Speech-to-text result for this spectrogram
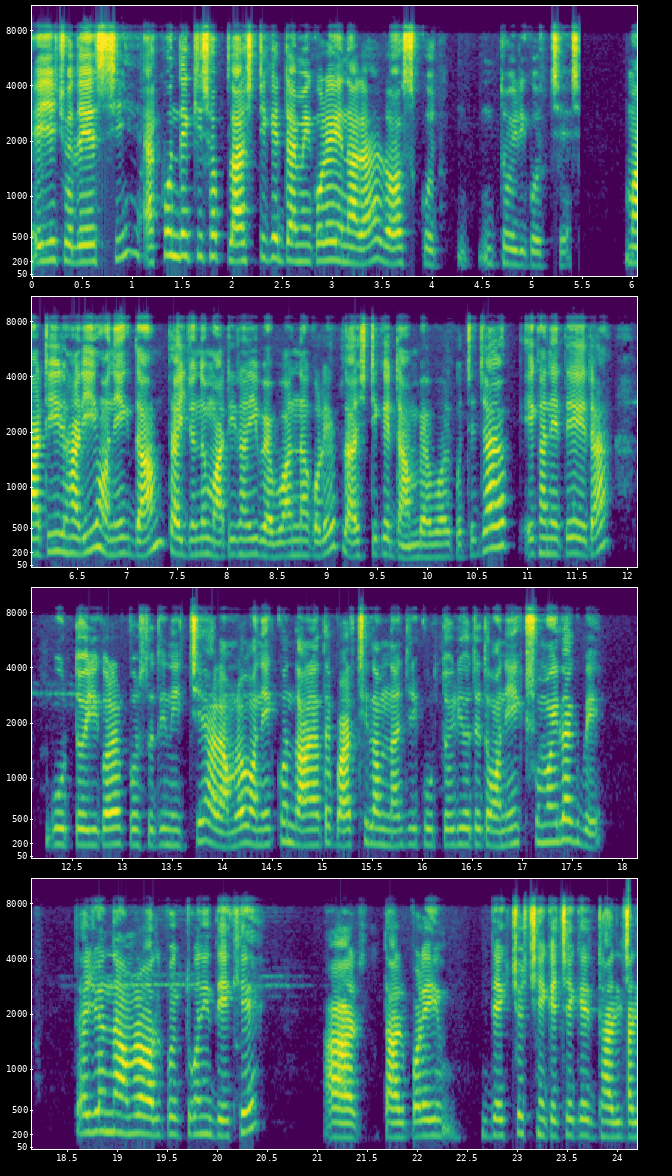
এই যে চলে এসেছি। এখন দেখছি সব প্লাস্টিকের ড্রামে করে এনারা রস তৈরি করছে। মাটির হাঁড়ি অনেক দাম, তাই জন্য মাটির হাঁড়ি ব্যবহার না করে প্লাস্টিকের ড্রাম ব্যবহার করছে। যাই হোক, এখানেতে এরা গুড় তৈরি করার প্রস্তুতি নিচ্ছে, আর আমরাও অনেকক্ষণ দাঁড়াতে পারছিলাম না যে গুড় তৈরি হতে তো অনেক সময় লাগবে। তাই জন্য আমরা অল্প একটুখানি দেখে, আর তারপরেই দেখছ ছেঁকে ছেঁকে ঢাল ঢাল।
